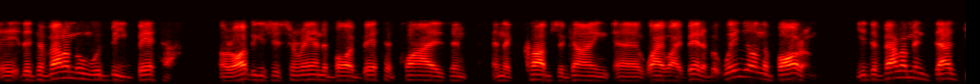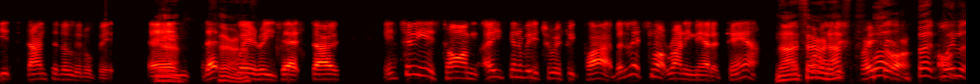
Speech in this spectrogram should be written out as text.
eh, the development would be better, all right, because you're surrounded by better players and, and the clubs are going uh, way, way better. But when you're on the bottom, your development does get stunted a little bit. Yeah, And that's fair where he's at. So in two years' time, he's going to be a terrific player. But let's not run him out of town. No, fair enough. Well, on- but on- we,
